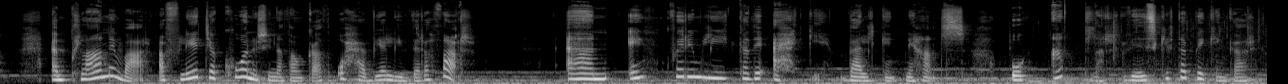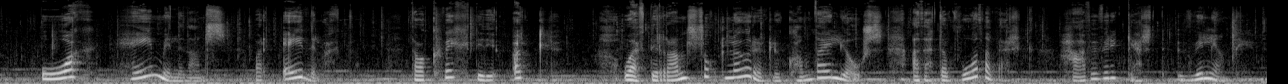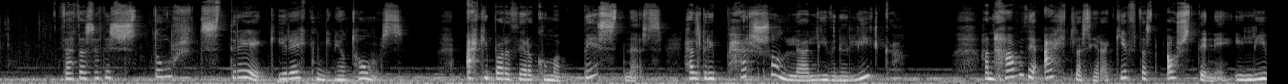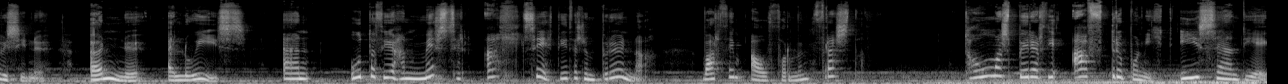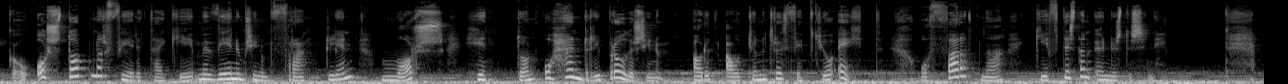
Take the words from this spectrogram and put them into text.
en plani var að flytja konu sína þangað og hefja líf þeirra þar. En einhverjum líkaði ekki velgengni hans og allar viðskiptabyggingar og heimilið hans var eðilagt. Það var kveiktið í öllu og eftir rannsók lögreglu kom það í ljós að þetta voðaverk hafi verið gert viljandi. Þetta seti stórt strek í reikningin hjá Tómas. Ekki bara þegar að koma business, heldur í persónlega lífinu líka. Hann hafiði ætlað sér að giftast ástinni í lífi sínu, önnu Eloise, en út af því að hann missir allt sitt í þessum bruna, var þeim áformum frestað. Thomas byrjar því aftur upp og nýtt í San Diego og stopnar fyrirtæki með vinum sínum Franklin, Morse, Hinton og Henry bróður sínum árið 1851 og þarna giftist hann unnustu sinni.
